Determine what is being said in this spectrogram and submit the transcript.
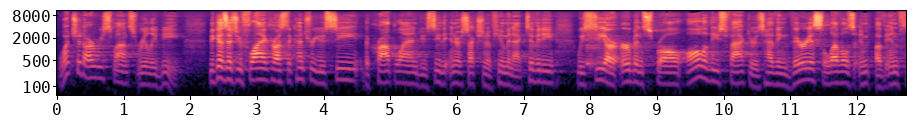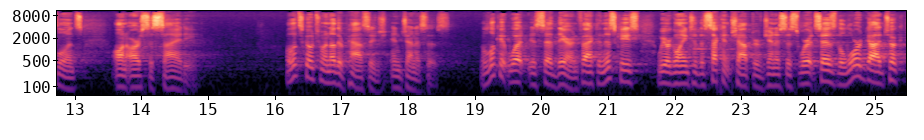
What should our response really be? Because as you fly across the country, you see the cropland, you see the intersection of human activity, we see our urban sprawl, all of these factors having various levels of influence on our society. Well, let's go to another passage in Genesis. Look at what is said there. In fact, in this case, we are going to the second chapter of Genesis where it says, The Lord God took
